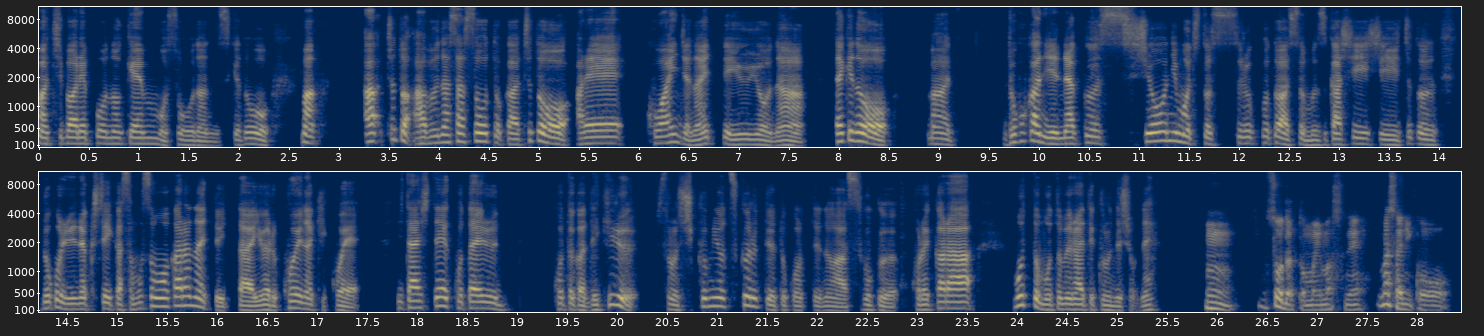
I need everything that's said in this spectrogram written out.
まあ、千葉レポの件もそうなんですけど、まあ、あ、ちょっと危なさそうとか、ちょっとあれ怖いんじゃないっていうような、だけど、まあ、どこかに連絡しようにもちょっとすることはちょっと難しいし、ちょっとどこに連絡していいかそもそもわからないといった、いわゆる声なき声に対して答えることができる、その仕組みを作るっていうところっていうのは、すごくこれからもっと求められてくるんでしょうね。うん、そうだと思いますね。まさにこう、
